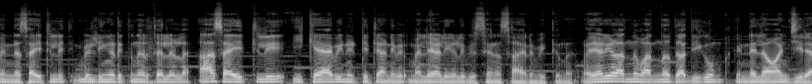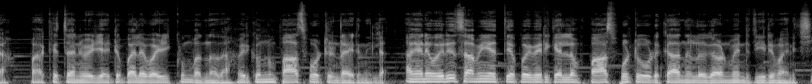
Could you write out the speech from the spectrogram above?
പിന്നെ സൈറ്റിൽ ബിൽഡിംഗ് എടുക്കുന്നിടത്തെല്ലാം ആ സൈറ്റിൽ ഈ ക്യാബിൻ ഇട്ടിട്ടാണ് മലയാളികൾ ബിസിനസ് ആരംഭിക്കുന്നത്. മലയാളികൾ അന്ന് വന്നത് അധികവും പിന്നെ ലോഞ്ചിലാ. പാകിസ്ഥാൻ വഴിയായിട്ട് പല വഴിക്കും വന്നതാണ് അവർക്കൊന്നും പാസ്പോർട്ട് ഉണ്ടായിരുന്നില്ല. അങ്ങനെ ഒരു സമയത്തിയപ്പോൾ ഇവർക്കെല്ലാം പാസ്പോർട്ട് കൊടുക്കുക എന്നുള്ളത് ഗവൺമെന്റ് തീരുമാനിച്ചു.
